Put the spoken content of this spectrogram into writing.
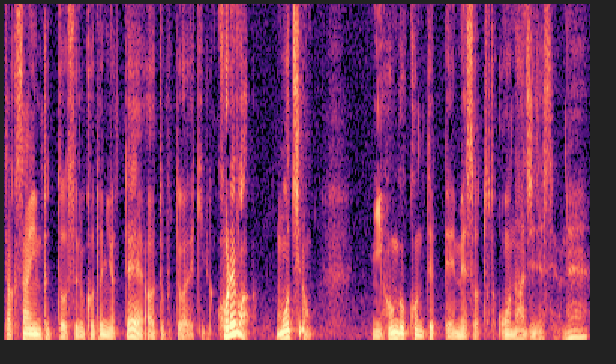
たくさんインプットをすることによってアウトプットができる。これはもちろん日本語コンテッペイメソッドと同じですよね。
